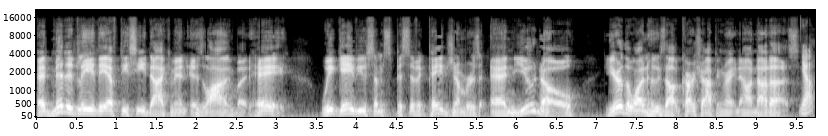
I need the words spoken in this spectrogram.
Admittedly, the FTC document is long, but hey, we gave you some specific page numbers, and you know you're the one who's out car shopping right now, not us. Yep.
